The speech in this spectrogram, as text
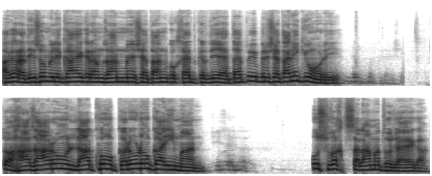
اگر حدیثوں میں لکھا ہے کہ رمضان میں شیطان کو قید کر دیا جاتا ہے تو یہ پھر شیطانی کیوں ہو رہی ہے؟ تو ہزاروں، لاکھوں، کروڑوں کا ایمان اس وقت سلامت ہو جائے گا۔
